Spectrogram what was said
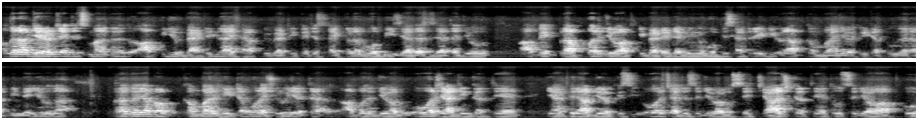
अगर आप जनरल चार्जर इस्तेमाल करें तो आपकी जो बैटरी लाइफ है, आपकी बैटरी का जो साइकिल है, वो भी ज़्यादा से ज़्यादा जो आप एक प्रॉपर जो आपकी बैटरी टाइमिंग है, वो भी सेट रहेगी और आपका मोबाइल जो हीटअप वगैरह भी नहीं होगा। और अगर जब आपका मोबाइल हीटअप होना शुरू हो जाता है, आप जो आप ओवर चार्जिंग करते हैं या फिर आप जो किसी और चार्जर से जो है उससे चार्ज करते हैं तो उससे जो आपको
